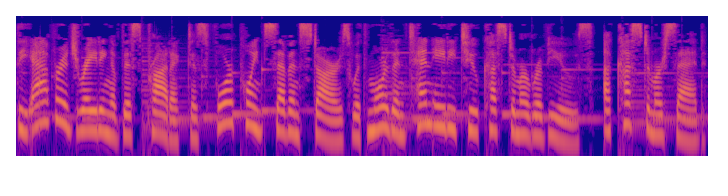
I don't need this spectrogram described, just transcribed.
The average rating of this product is 4.7 stars with more than 1082 customer reviews, a customer said.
